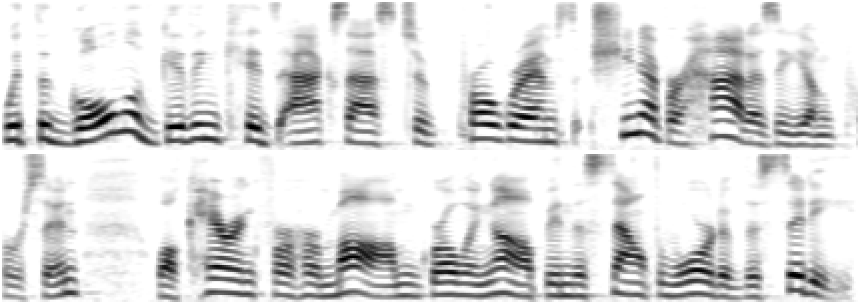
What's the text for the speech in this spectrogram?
with the goal of giving kids access to programs she never had as a young person while caring for her mom growing up in the South Ward of the city.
